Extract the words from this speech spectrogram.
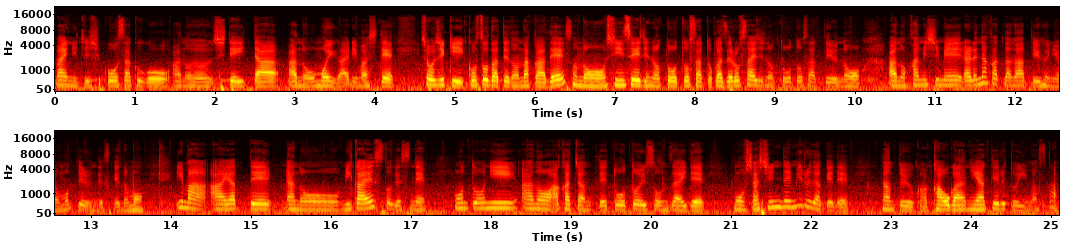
毎日試行錯誤をあのしていたあの思いがありまして正直子育ての中でその新生児の尊さとか0歳児の尊さっていうのをあの噛みしめられなかったなっていうふうに思ってるんですけども今ああやってあの見返すとですね本当にあの赤ちゃんって尊い存在でもう写真で見るだけでなんというか顔がにやけると言いますか。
